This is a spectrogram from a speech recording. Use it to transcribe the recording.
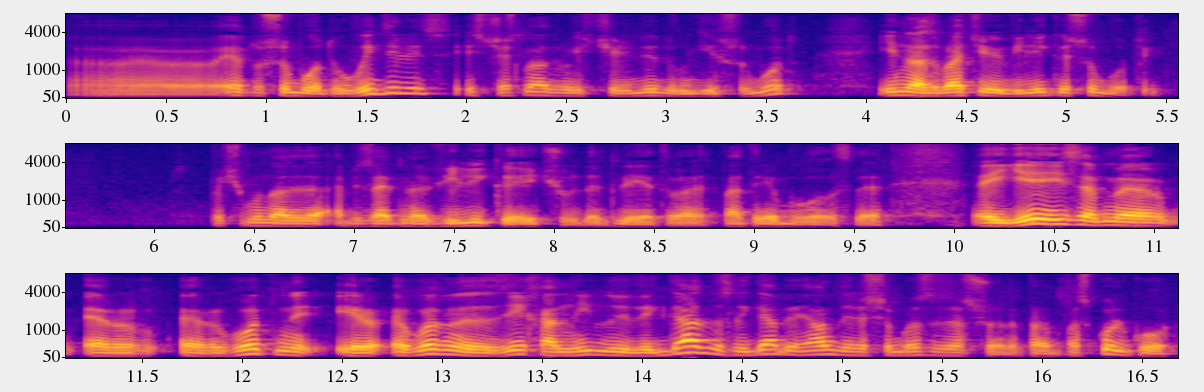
эту субботу выделить из числа других череды других суббот и назвать ее Великой Субботой. Почему надо обязательно великое чудо для этого потребовалось? Да? Поскольку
